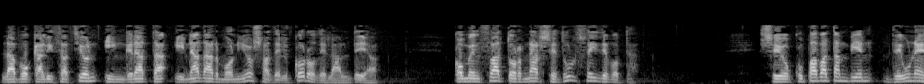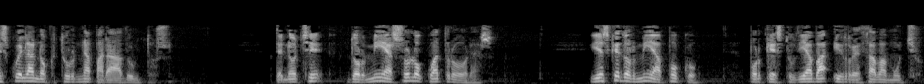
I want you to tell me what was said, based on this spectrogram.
La vocalización ingrata y nada armoniosa del coro de la aldea comenzó a tornarse dulce y devota. Se ocupaba también de una escuela nocturna para adultos. De noche dormía solo cuatro horas. Y es que dormía poco, porque estudiaba y rezaba mucho.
